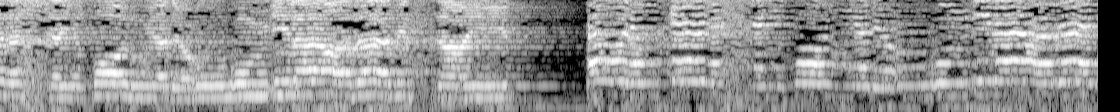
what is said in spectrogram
كان الشيطان يدعوهم إلى عذاب السعير. أولو كان الشيطان يدعوهم إلى عذاب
